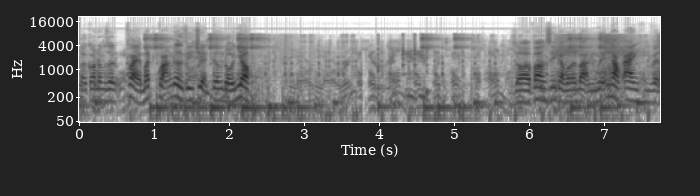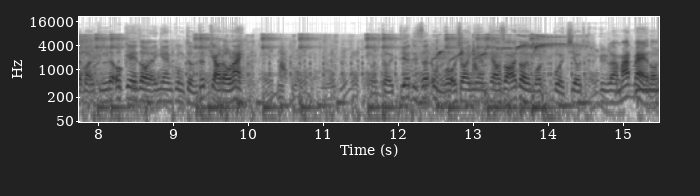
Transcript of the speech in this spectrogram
và con nông dân cũng phải mất quãng đường di chuyển tương đối nhiều. Rồi vâng xin cảm ơn bạn Nguyễn Ngọc Anh. Vậy là mọi thứ đã ok rồi anh em cùng thưởng thức kèo đầu này. Vâng, thời tiết thì rất ủng hộ cho anh em theo dõi rồi một buổi chiều cực là mát mẻ rồi.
